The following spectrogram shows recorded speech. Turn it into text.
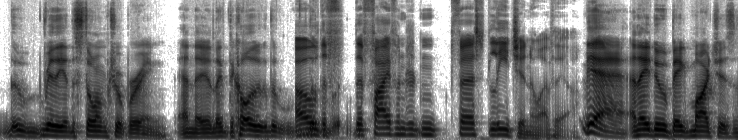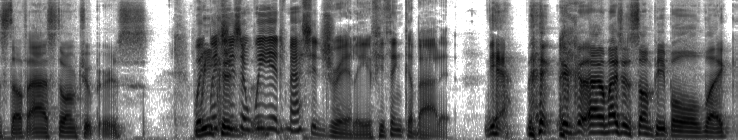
really in the- into stormtroopering and they like they call the, Oh, the the five hundred and first Legion or whatever they are. yeah, and they do big marches and stuff as stormtroopers. Which, which could- is a weird message, really, if you think about it. Yeah, I imagine some people like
